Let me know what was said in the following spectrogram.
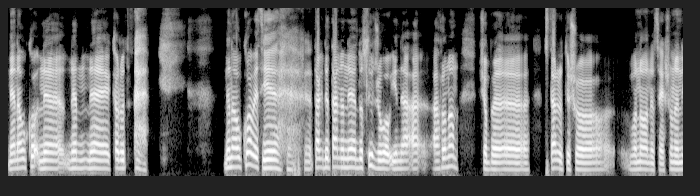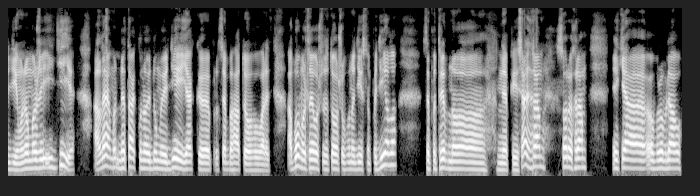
не, науко, не, не, не кажуть, не науковець і е, так детально не досліджував і не агроном, щоб е, стверджувати, що воно не це, що воно не діє. Може, може і діє, але не так воно, я думаю, діє, як е, про це багато говорять. Або, можливо, що для того, щоб воно дійсно подіяло, це потрібно не 50 грам, 40 грам, як я обробляв,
